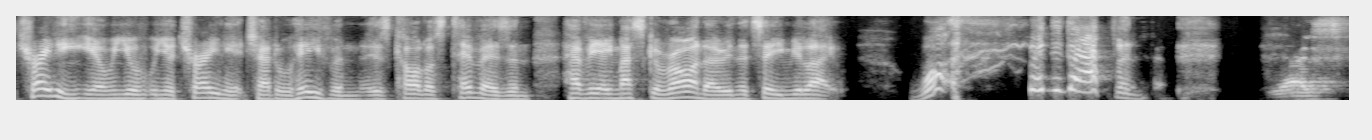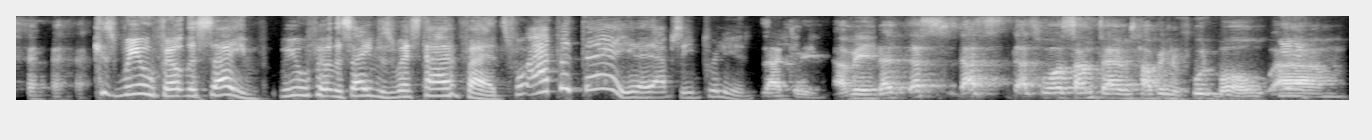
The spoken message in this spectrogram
training, you know, when you're when you're training at Chadwell Heath and there's Carlos Tevez and Javier Mascherano in the team, you're like, what? when did that happen? Yes. Because we all felt the same. We all felt the same as West Ham fans. What happened there? You know, absolutely brilliant. Exactly. I mean, that, that's that's that's what sometimes happens in football. Yeah. Um,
